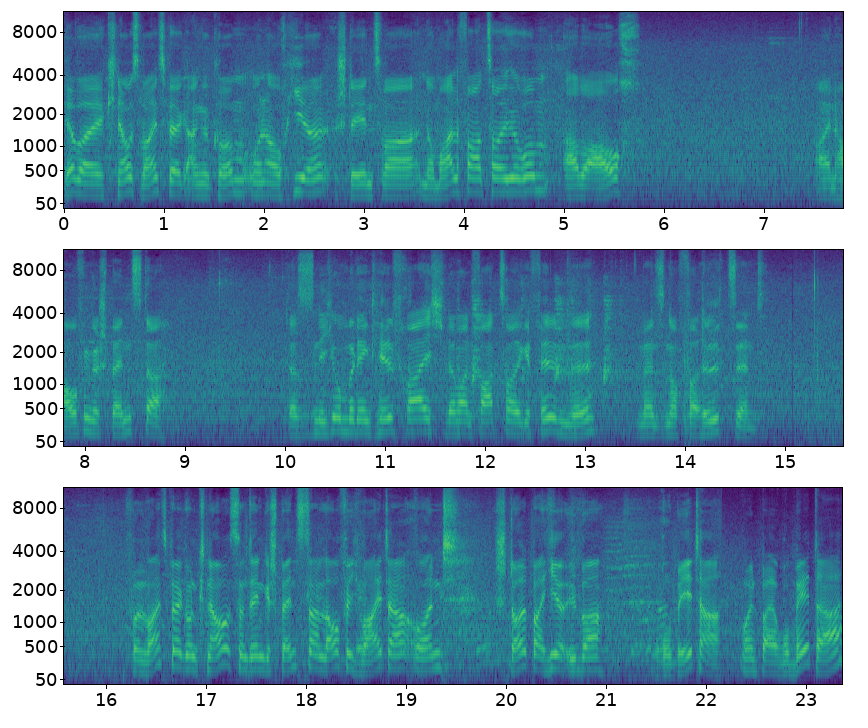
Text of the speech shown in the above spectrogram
Ja, bei Knaus Weinsberg angekommen und auch hier stehen zwar normale Fahrzeuge rum, aber auch ein Haufen Gespenster. Das ist nicht unbedingt hilfreich, wenn man Fahrzeuge filmen will, wenn sie noch verhüllt sind. Von Weinsberg und Knaus und den Gespenstern laufe ich weiter und stolper hier über Robeta. Und bei Robeta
